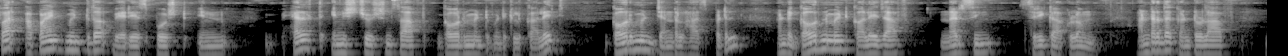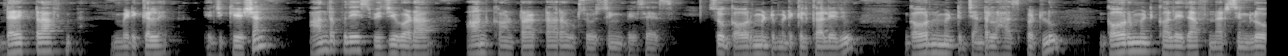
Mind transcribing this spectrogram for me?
for appointment to the various post in health institutions of government medical college government general hospital and government college of nursing Srikakulam under the control of director of medical education Andhra Pradesh Vijayawada on contract or outsourcing bases. So government medical college government general hospital government college of నర్సింగ్లో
